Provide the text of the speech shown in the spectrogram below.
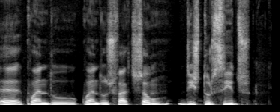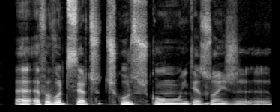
uh, quando, quando os factos são distorcidos uh, a favor de certos discursos com intenções uh,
